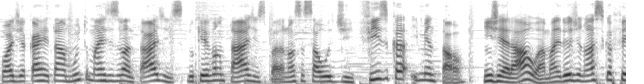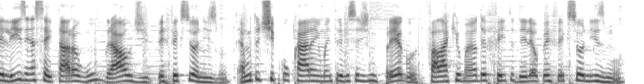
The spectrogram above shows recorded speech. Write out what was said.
pode acarretar muito mais desvantagens do que vantagens para a nossa saúde física e mental. Em geral, a maioria de nós fica feliz em aceitar algum grau de perfeccionismo. É muito típico o cara em uma entrevista de emprego falar que o maior defeito dele é o perfeccionismo.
